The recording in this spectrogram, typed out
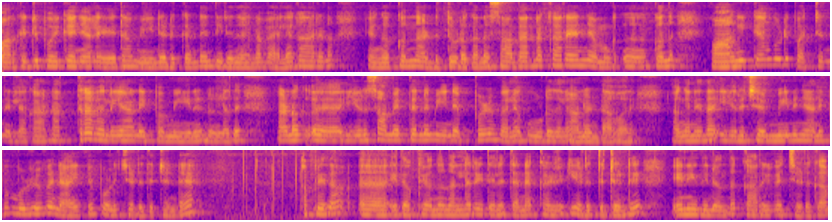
മാർക്കറ്റിൽ പോയി കഴിഞ്ഞാൽ ഏതാ മീൻ എടുക്കേണ്ടതെന്ന് തിരിഞ്ഞു കാരണം വില കാരണം ഞങ്ങൾക്കൊന്ന് അടുത്തുകൂടെ കാരണം സാധാരണക്കാരെ ഞങ്ങൾക്കൊന്ന് വാങ്ങിക്കാൻ കൂടി പറ്റുന്നില്ല. കാരണം അത്ര വിലയാണ് ഇപ്പം മീനിനുള്ളത്. കാരണം ഈ ഒരു സമയത്ത് തന്നെ മീൻ എപ്പോഴും വില കൂടുതലാണ് ഉണ്ടാവാൻ. അങ്ങനെ ഇതാ ഈ ഒരു ചെമ്മീൻ ഞാനിപ്പോൾ മുഴുവനായിട്ട് പൊളിച്ചെടുത്തിട്ടുണ്ട്. അപ്പോൾ ഇതാ ഇതൊക്കെ ഒന്ന് നല്ല രീതിയിൽ തന്നെ കഴുകി എടുത്തിട്ടുണ്ട് ഇനി ഇതിനൊന്ന് കറി വെച്ചെടുക്കാം.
